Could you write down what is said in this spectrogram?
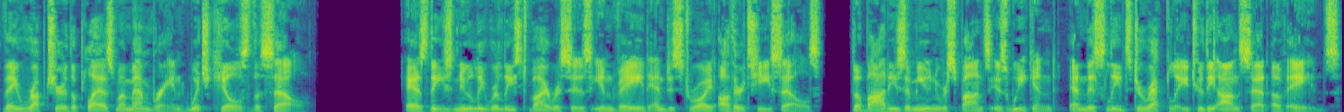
they rupture the plasma membrane, which kills the cell. As these newly released viruses invade and destroy other T cells, the body's immune response is weakened, and this leads directly to the onset of AIDS.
